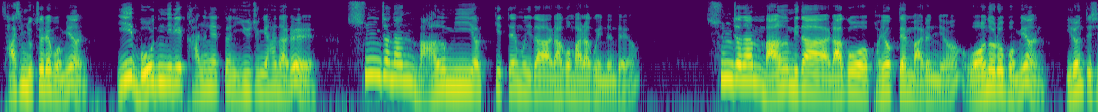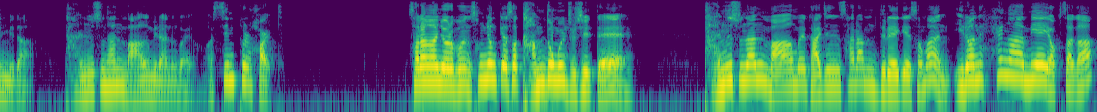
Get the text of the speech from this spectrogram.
46절에 보면 이 모든 일이 가능했던 이유 중에 하나를 순전한 마음이었기 때문이다라고 말하고 있는데요. 순전한 마음이다라고 번역된 말은요. 원어로 보면 이런 뜻입니다. 단순한 마음이라는 거예요. A simple heart. 사랑하는 여러분, 성령께서 감동을 주실 때 단순한 마음을 가진 사람들에게서만 이런 행함의 역사가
